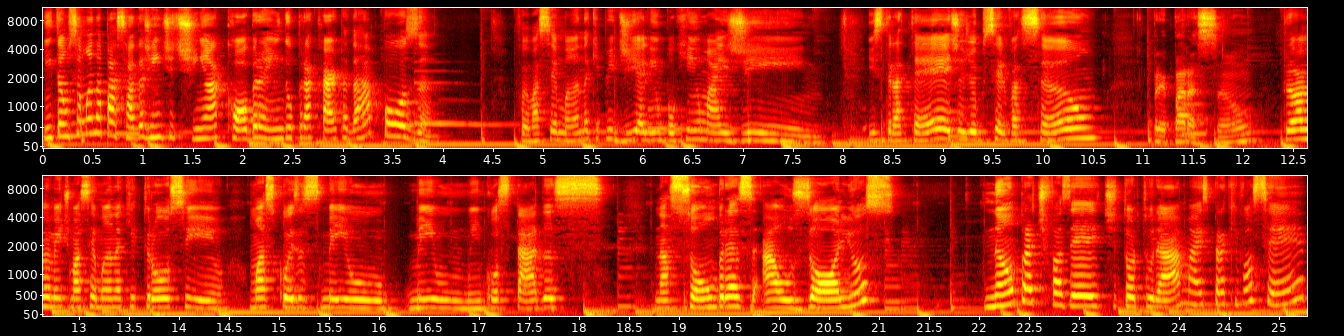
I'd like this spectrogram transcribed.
Então, semana passada a gente tinha a cobra indo para a carta da raposa. Foi uma semana que pedia ali um pouquinho mais de estratégia, de observação, preparação. Provavelmente uma semana que trouxe umas coisas meio, meio encostadas nas sombras aos olhos, não para te fazer te torturar, mas para que você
